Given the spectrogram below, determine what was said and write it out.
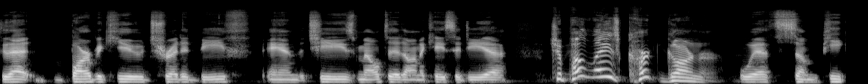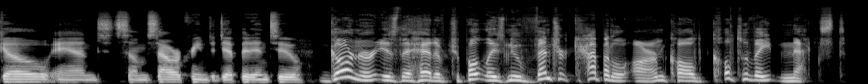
Do that barbecued shredded beef and the cheese melted on a quesadilla Chipotle's Curt Garner. With some pico and some sour cream to dip it into. Garner is the head of Chipotle's new venture capital arm called Cultivate Next.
